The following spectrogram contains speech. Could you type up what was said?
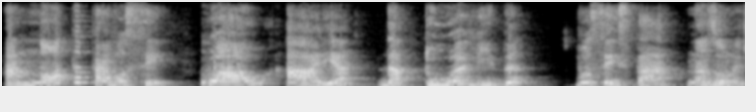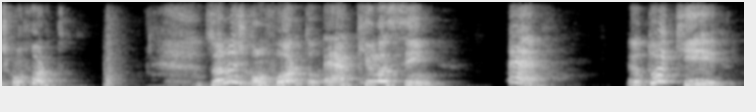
Anota para você qual área da tua vida você está na zona de conforto. Zona de conforto é aquilo assim, é, eu tô aqui.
